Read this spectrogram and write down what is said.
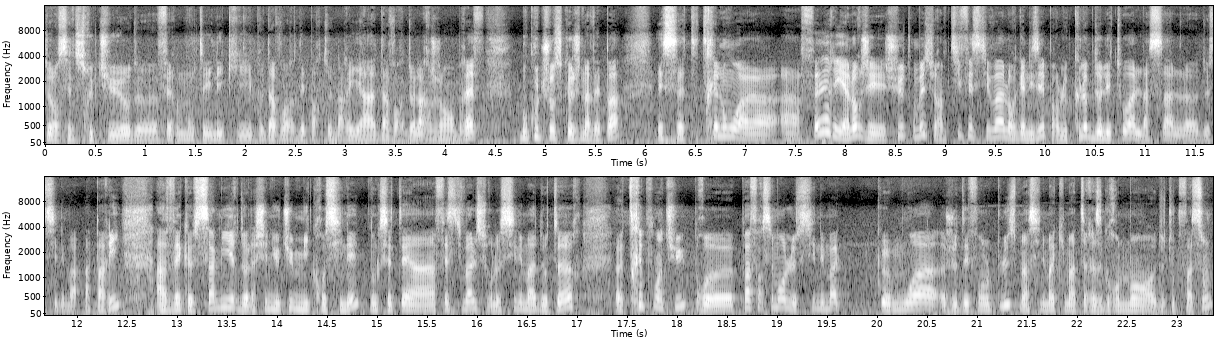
de lancer une structure, de faire monter une équipe, d'avoir des partenariats, d'avoir de l'argent, bref, beaucoup de choses que je n'avais pas. Et c'était très long à, faire. Et alors, je suis tombé sur un petit festival organisé par le Club de l'Étoile, la salle de cinéma à Paris, avec Samir de la chaîne YouTube Microciné. Donc, c'était un festival sur le cinéma d'auteur, euh, très pointu, pour euh, pas forcément le cinéma que moi je défends le plus, mais un cinéma qui m'intéresse grandement de toute façon,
